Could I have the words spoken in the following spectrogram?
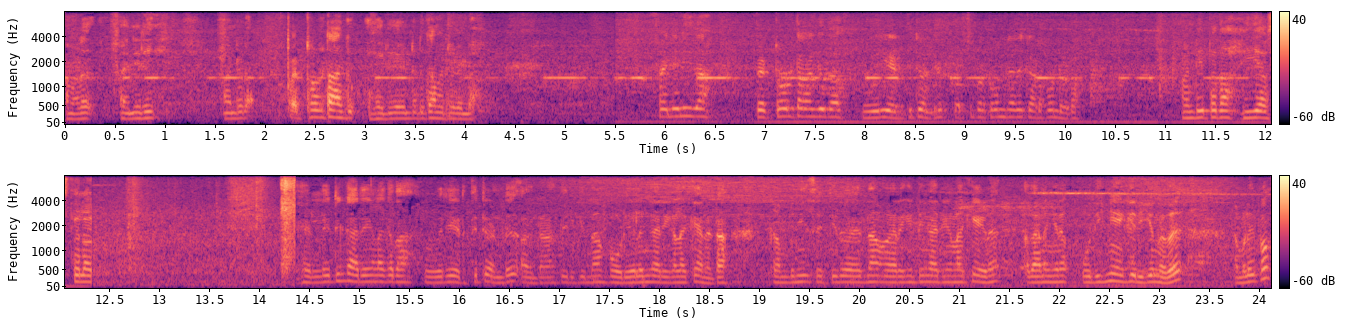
നമ്മൾ ഫൈനലി വണ്ടിയുടെ പെട്രോൾ ടാങ്ക് വലിയ എടുക്കാൻ പറ്റില്ലല്ലോ ഫൈനലി ഇതാ പെട്രോൾ ടാങ്ക് ഇതാ ഊരി എടുത്തിട്ടുണ്ട്. കുറച്ച് പെട്രോളിന്റെ അത് കിടപ്പുണ്ട് കേട്ടോ. വണ്ടി ഇപ്പോൾ ഇതാ ഈ അവസ്ഥയിലാണ് ഹെഡ്ലൈറ്റും കാര്യങ്ങളൊക്കെ ഇതാ ഊരി എടുത്തിട്ടുണ്ട്. അതിന്റെ അകത്ത് ഇരിക്കുന്ന പൊടികളും കാര്യങ്ങളൊക്കെയാണ് കേട്ടോ. കമ്പനി സെറ്റ് ചെയ്ത് വരുന്ന വയറിങ്ങിറ്റും കാര്യങ്ങളൊക്കെയാണ്. അതാണ് ഇങ്ങനെ ഒതുങ്ങിയൊക്കെ ഇരിക്കുന്നത്. നമ്മളിപ്പം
